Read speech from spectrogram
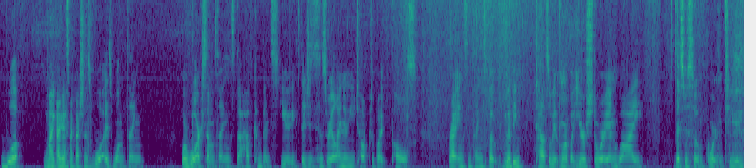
What my I guess my question is, what is one thing, or what are some things that have convinced you that Jesus is real? I know you talked about Paul's writings and things, but maybe tell us a bit more about your story and why this was so important to you?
